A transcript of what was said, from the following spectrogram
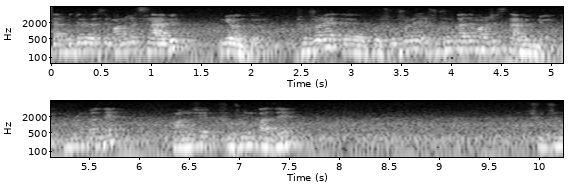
তার ভিতরে আছে মানুষের স্নায়বিক নিয়ন্ত্রণ। শোষণে শোষণে শোষণ কাজে মানুষের স্নায়বিক নিয়ন্ত্রণ। শোষণ কাজে মানুষের শোষণ কাজে শোষণ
